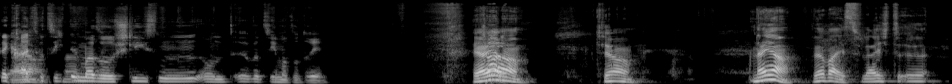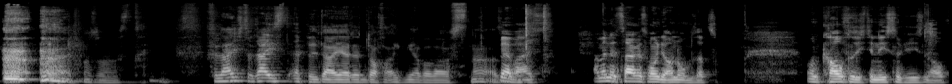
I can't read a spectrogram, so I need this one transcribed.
der Kreis wird sich immer so schließen und äh, wird sich immer so drehen. Ja, Schade. ja. Tja. Naja, wer weiß, vielleicht, äh, ich muss noch was trinken. Vielleicht reißt Apple da ja dann doch irgendwie aber was. Ne? Also, wer weiß. Am Ende des Tages wollen die auch nur Umsatz. Und kaufen sich den nächsten Riesen auf.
